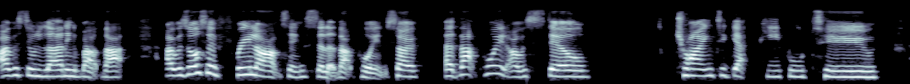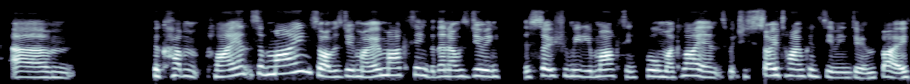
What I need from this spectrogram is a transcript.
I was still learning about that. I was also freelancing still at that point. So at that point, I was still trying to get people to um, become clients of mine. So I was doing my own marketing, but then I was doing the social media marketing for my clients, which is so time consuming doing both.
